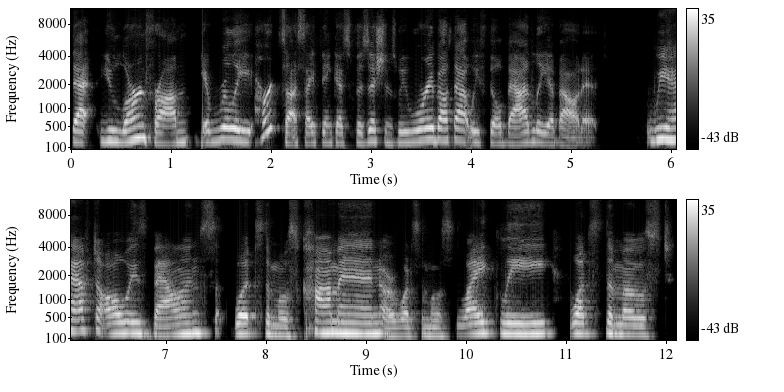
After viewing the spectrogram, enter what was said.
that you learn from it really hurts us i think as physicians. We worry about that we feel badly about it. We have to always balance what's the most common or what's the most likely what's the most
